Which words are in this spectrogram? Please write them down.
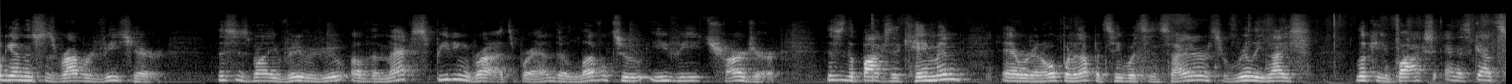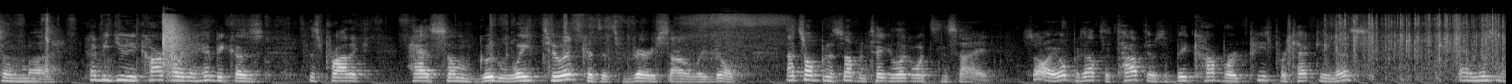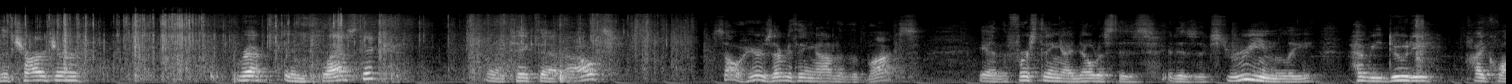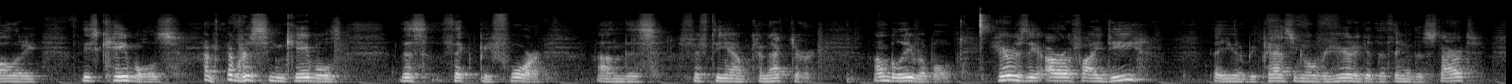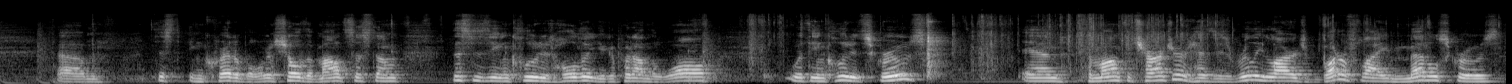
again, this is Robert Veach here. This is my video review of the maXpeedingRODS brand, their Level 2 EV Charger. This is the box that came in and we're going to open it up and see what's inside. It's a really nice looking box and it's got some uh, heavy duty cardboard in here because this product has some good weight to it because it's very solidly built. Let's open this up and take a look at what's inside. So I opened up the top, there's a big cardboard piece protecting this. And this is the charger wrapped in plastic. Going to take that out. So here's everything out of the box. And the first thing I noticed is it is extremely heavy duty, high quality. These cables, I've never seen cables this thick before on this 50 amp connector. Unbelievable. Here's the RFID that you're going to be passing over here to get the thing to start. Um, just incredible. We're going to show the mount system. This is the included holder you can put on the wall with the included screws. And to mount the charger, it has these really large butterfly metal screws.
